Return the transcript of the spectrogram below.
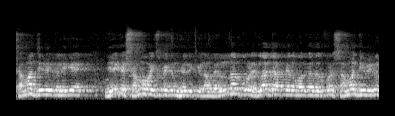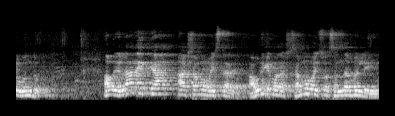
ಶ್ರಮಜೀವಿಗಳಿಗೆ ಹೇಗೆ ಶ್ರಮ ವಹಿಸಬೇಕಂತ ಹೇಳಲಿಕ್ಕಿಲ್ಲ. ಅವರೆಲ್ಲರೂ ಕೂಡ, ಎಲ್ಲ ಜಾತಿಯ ವರ್ಗದಲ್ಲೂ ಕೂಡ ಶ್ರಮಜೀವಿಗಳು ಒಂದು. ಅವರು ರೀತಿಯ ಆ ಶ್ರಮ ವಹಿಸ್ತಾರೆ. ಅವರಿಗೆ ಮಾತ್ರ ಶ್ರಮ ವಹಿಸುವ ಸಂದರ್ಭದಲ್ಲಿ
